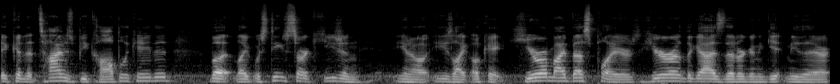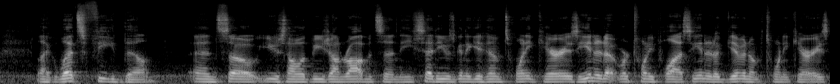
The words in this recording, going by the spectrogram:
it could at times be complicated. But like with Steve Sarkisian, you know, he's like, okay, here are my best players. Here are the guys that are going to get me there. Like, let's feed them. And so you saw with Bijan Robinson, he said he was going to give him 20 carries. He ended up, or 20 plus. He ended up giving him 20 carries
